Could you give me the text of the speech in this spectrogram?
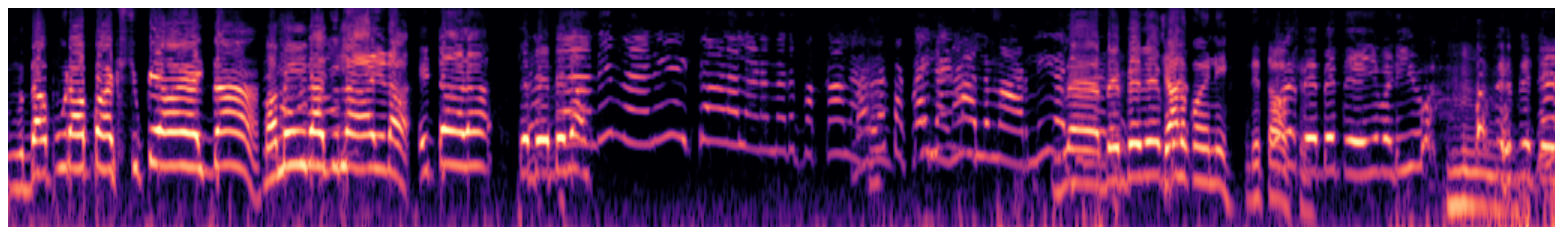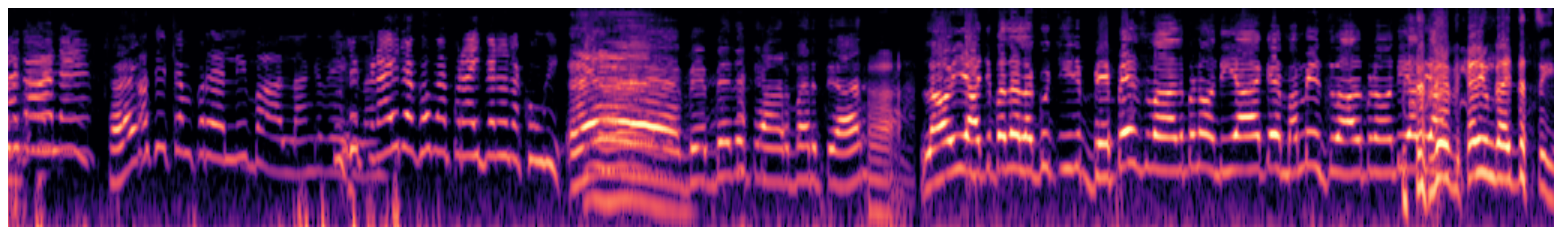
ਮੁੱਦਾ ਪੂਰਾ ਪੱਕ ਚੁੱਕਿਆ ਹੋਇਆ ਇਦਾਂ ਮੰਮੀ ਦਾ ਚੁੱਲਾ ਆ ਜਿਹੜਾ ਇੱਟਾਂ ਵਾਲਾ ਤੇ ਬੇਬੇ ਦਾ ਨਹੀਂ ਮੈਂ ਨਹੀਂ ਇੱਟਾਂ ਵਾਲਾ ਲੈਣਾ ਮੈਂ ਤਾਂ ਪੱਕਾ ਲੈਣਾ ਮੈਂ ਪੱਕਾ ਹੀ ਲੈਣਾ। ਹੱਲ ਮਾਰ ਲਈ ਅੱਜ ਲੈ ਬੇਬੇ ਦੇ ਚੱਲ ਕੋਈ ਨਹੀਂ ਦਿੱਤਾ ਓਏ ਆਪਸ਼ਨ ਬੇਬੇ ਤੇਜ਼ ਬੜੀ ਹੋ। ਬੇਬੇ ਤੇਜ਼ ਹੈ? ਅਸੀਂ ਟੈਂਪਰੇਰੀ ਬਾਲ ਲਾਂਗੇ ਵੇਖ ਤੁਸੀਂ ਕੜਾਈ ਰੱਖੋ ਮੈਂ ਫਰਾਈ ਪੈਨ ਰੱਖੂੰਗੀ। ਐ ਬੇਬੇ ਤੇ ਤਿਆਰ ਪਰ ਤਿਆਰ। ਹਾਂ। ਲਓ ਜੀ ਅੱਜ ਪਤਾ ਲੱਗੂ ਚੀਜ਼ ਬੇਬੇ ਸਵਾਦ ਬਣਾਉਂਦੀ ਆ ਕਿ ਮੰਮੀ ਸਵਾਦ ਬਣਾਉਂਦੀ ਆ ਤੇ ਬੇਬੇ ਵਾਲੀ ਉਂਗਲ ਇੱਧਰ ਸੀ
